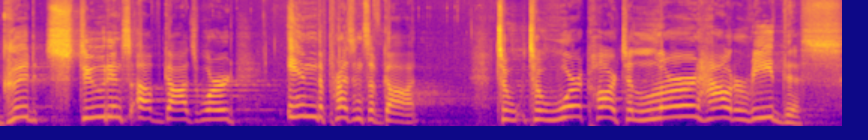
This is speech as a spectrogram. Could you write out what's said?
good students of God's word in the presence of God to, to work hard, to learn how to read this,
